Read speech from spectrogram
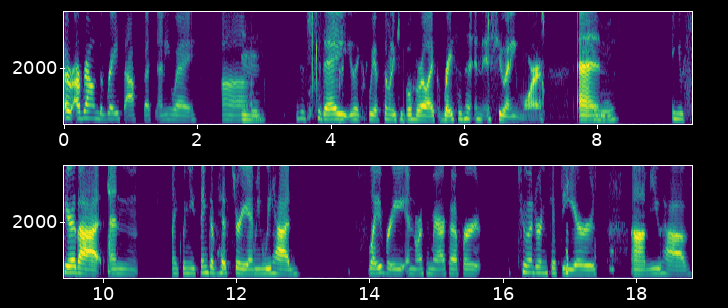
around the race aspect anyway. Um mm-hmm. just today like we have so many people who are like race isn't an issue anymore. And mm-hmm. you hear that and like when you think of history, I mean we had slavery in North America for 250 years. Um, you have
